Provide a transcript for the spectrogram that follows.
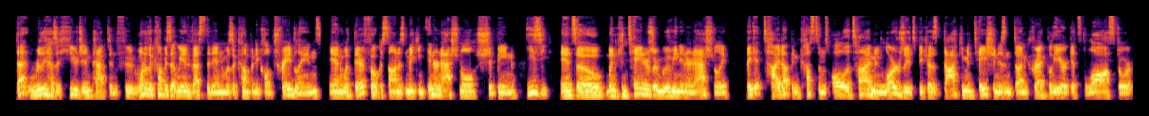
That really has a huge impact in food. One of the companies that we invested in was a company called TradeLanes. And what they're focused on is making international shipping easy. And so when containers are moving internationally, they get tied up in customs all the time. And largely it's because documentation isn't done correctly or gets lost or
